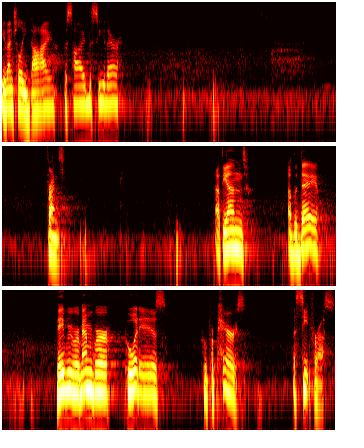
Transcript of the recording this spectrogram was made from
eventually die beside the sea there. Friends, at the end of the day, May we remember who it is who prepares a seat for us,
